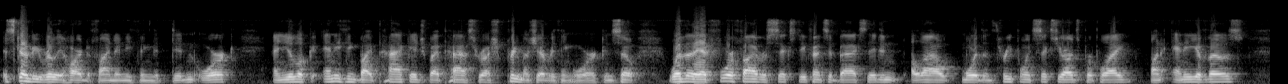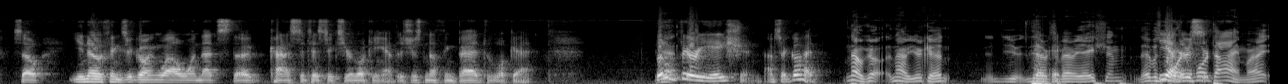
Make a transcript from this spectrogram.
it's going to be really hard to find anything that didn't work and you look at anything by package, by pass rush, pretty much everything worked. And so whether they had four, five, or six defensive backs, they didn't allow more than 3.6 yards per play on any of those. So you know things are going well when that's the kind of statistics you're looking at. There's just nothing bad to look at. Little yeah. variation. I'm sorry. Go ahead. No, go. No, you're good. You, there was okay. a variation. There was yeah, more, more dime, right?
